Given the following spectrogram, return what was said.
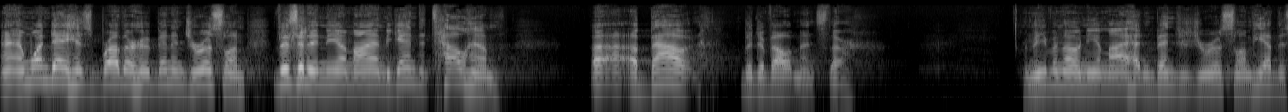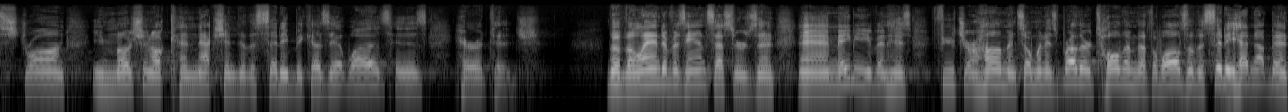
And one day, his brother, who had been in Jerusalem, visited Nehemiah and began to tell him uh, uh, about the developments there. And even though Nehemiah hadn't been to Jerusalem, he had this strong emotional connection to the city because it was his heritage the, the land of his ancestors and, and maybe even his future home. And so when his brother told him that the walls of the city had not been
